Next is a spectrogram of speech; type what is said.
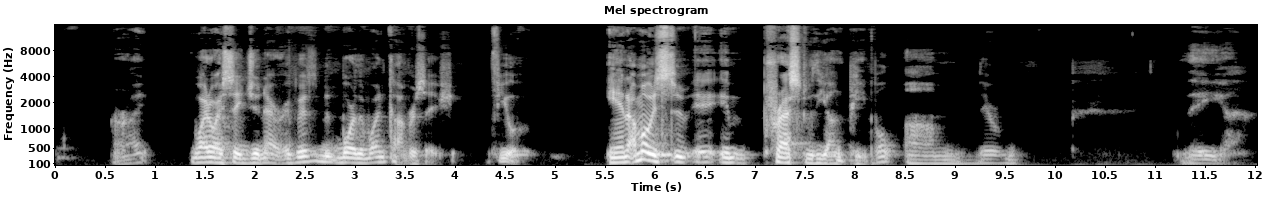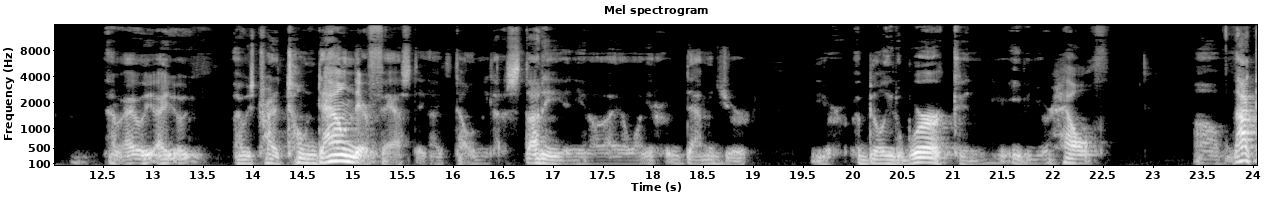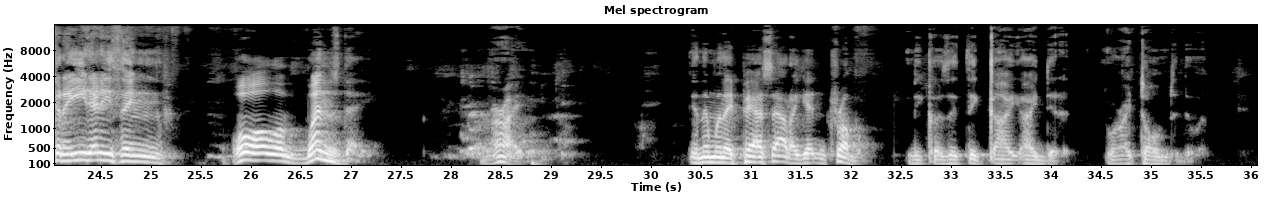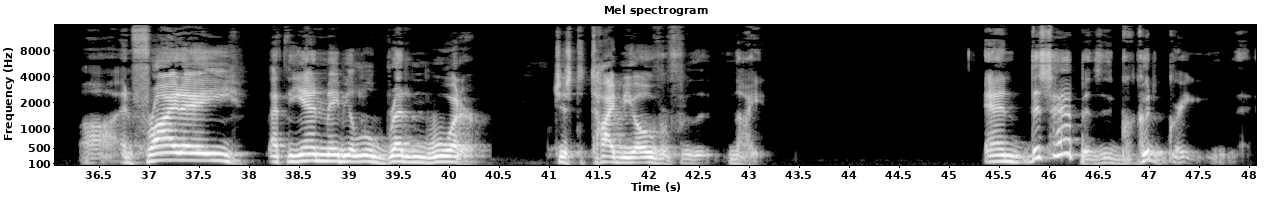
All right. Why do I say generic? It's more than one conversation, few. And I'm always uh, impressed with young people. Um, they're, they, uh, I, I, I, always try to tone down their fasting. I tell them you got to study, and you know I don't want you to damage your your ability to work and even your health. Um, not going to eat anything all of Wednesday. All right. And then when they pass out, I get in trouble because they think I, I did it or I told them to do it. Uh, and Friday, at the end, maybe a little bread and water just to tide me over for the night. And this happens. Good, great,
